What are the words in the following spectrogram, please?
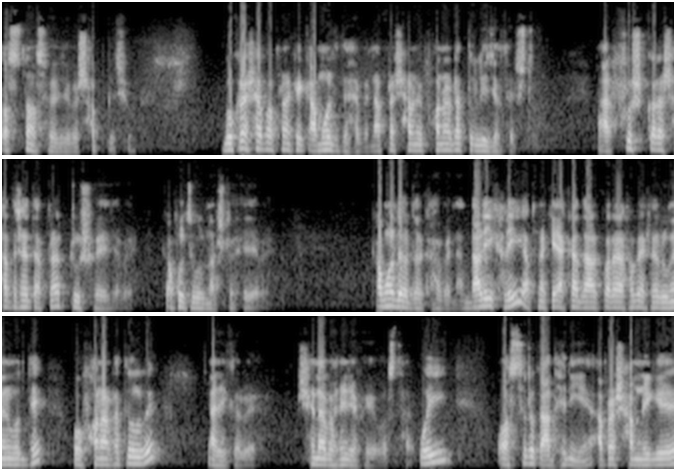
তছনছ হয়ে যাবে সব কিছু গোকরা সাপ আপনাকে কামড় দিতে হবে না, আপনার সামনে ফোনাটা তুলি যথেষ্ট। আর ফুস করার সাথে সাথে আপনার টুস হয়ে যাবে, কাপড় চুপড় নষ্ট হয়ে যাবে। কামড় দেওয়ার দরকার হবে না। দাঁড়িয়ে খালি আপনাকে একা দাঁড় করা হবে একটা রুমের মধ্যে, ও ফোনাটা তুলবে আরই করবে। সেনাবাহিনীর একই অবস্থা। ওই অস্ত্র কাঁধে নিয়ে আপনার সামনে গিয়ে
